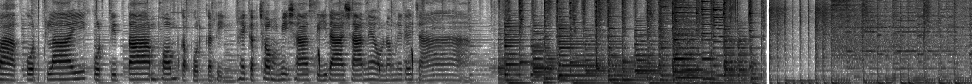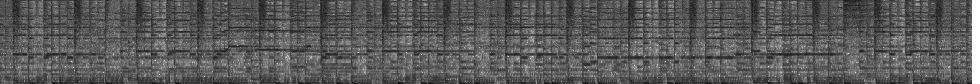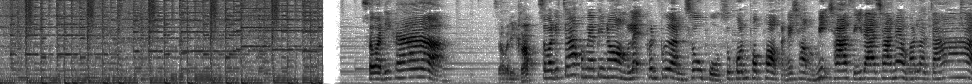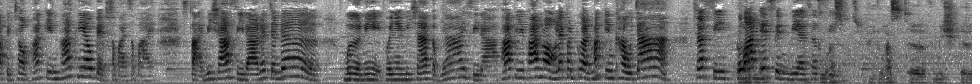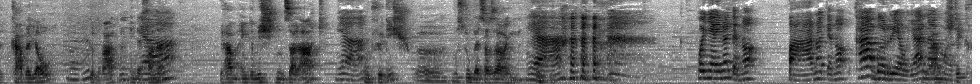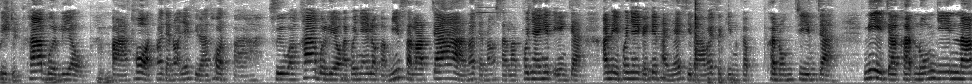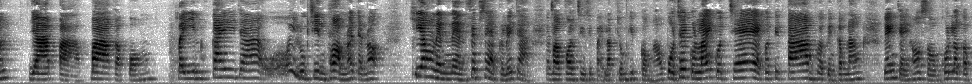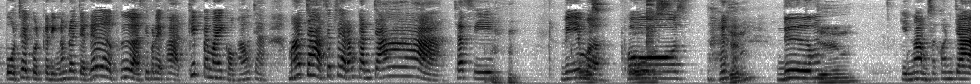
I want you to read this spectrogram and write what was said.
ฝากกดไลค์กดติดตามพร้อมกับกดกระดิ่ง ให้กับช่องมิชาสีดาชาแนลน้ำได้ด้วยจ้า วัสดีค่ะ สวัสดีครับ สวัสดีจ้าพ่อแม่พี่น้อง และเพื่อนๆ สู้ผู้สุคนพบพอกันในช่องมิชาสีดาชาแนลบ้านละจ้า เป็นช่องพักกินพักเที่ยวแบบสบายๆสไตล์มิชาสีดาได้อจ้าเด้อมือนี่พ่อยังมิชากับย่ายสีดาพาพี่พาน้องและเพื่อนๆมากินข้าวจ้าชัดสีวาดเอสเซนเวียชัด Du สี hast, du hast äh, für mich äh, Kabeljau อือฮึ gebraten in der ยา Pfanne. Wir haben einen gemischten Salat ยา und für dich äh, musst du besser sagen. อย่าพ่อใหญ่เนอกจากเนาะป่าเนอกจากเนาะข้าเบอร์เรียวย่าน้ำเหมือน richtig, richtig ข้าเบอร์เรียว Mhm. ปลาทอดนอกจากเนาะยายสีดาทอดปลาซื้อว่าข้าเบอร์เรียวให้พ่อใหญ่แล้วก็มีสลัดจ้านอกจากเนาะสลัดพ่อใหญ่เฮ็ดเองจ้ะอันนี้พ่อใหญ่ก็เฮ็ดให้ยายสีดาไว้สกินกับขนมจีนจ้ะนี่จะขนมยีนน้ำยาป่าปลากระป๋อง ตีนไก่จ้า โอ้ย ลูกชิ้นพร้อมเนาะจ้ะเนาะเคี่ยงแน่นๆแซ่บๆกันเลยจ้ะแต่ว่าก่อนสิสิไปรับชมคลิปของเฮาโปรดช่วยกดไลค์ กดแชร์ กดติดตาม เพื่อเป็นกำลังแรงใจเฮาสองคนแล้วก็โปรดช่วยกดกระดิ่งน้ำเด้อจ้ะเด้อเพื่อสิบ่ได้พลาดคลิปใหม่ๆของเฮาจ้ะมาจ้าแซ่บๆน้ำกันจ้าชัดซีวีมโพส Dim, ดื่ม dim. กินน้ำสักคนจ้า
